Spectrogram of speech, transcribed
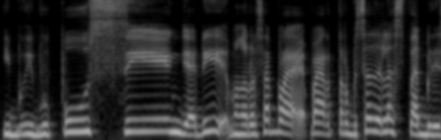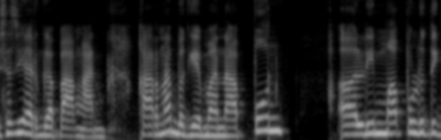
ibu-ibu pusing. Jadi menurut saya PR terbesar adalah stabilisasi harga pangan. Karena bagaimanapun eh, 53%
